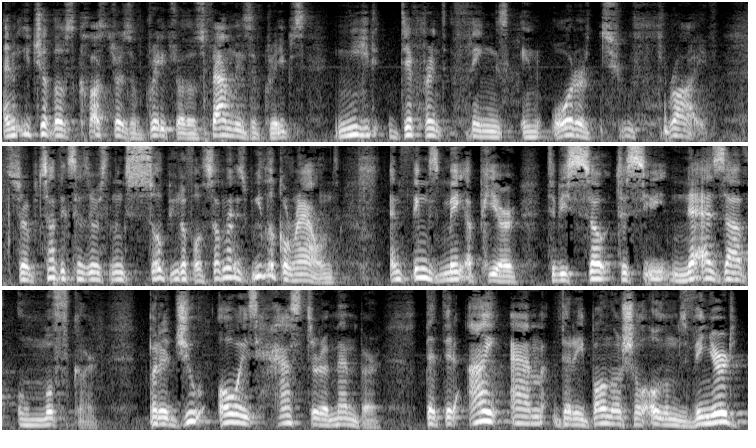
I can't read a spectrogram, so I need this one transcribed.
And each of those clusters of grapes or those families of grapes need different things in order to thrive. So Tzaddik says there's something so beautiful. Sometimes we look around and things may appear to be so, to see ne'ezav umufkar. But a Jew always has to remember that, that I am the Ribono Shel Olam's vineyard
